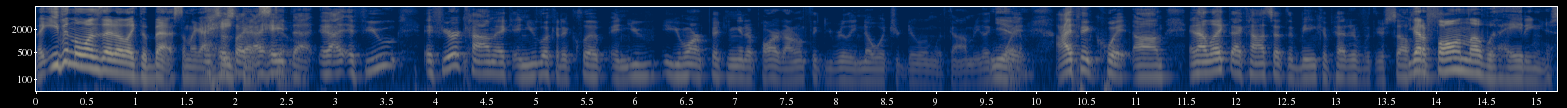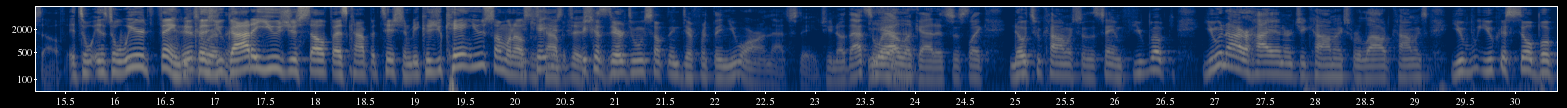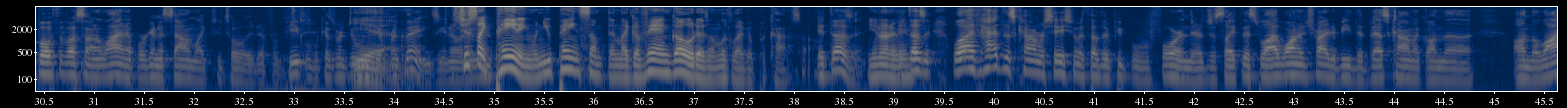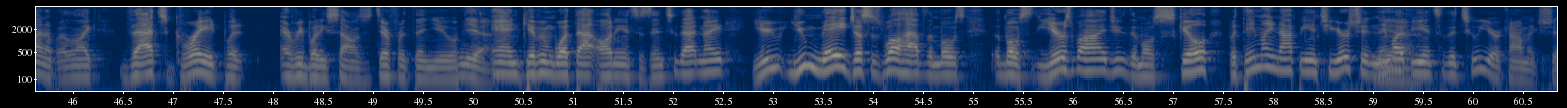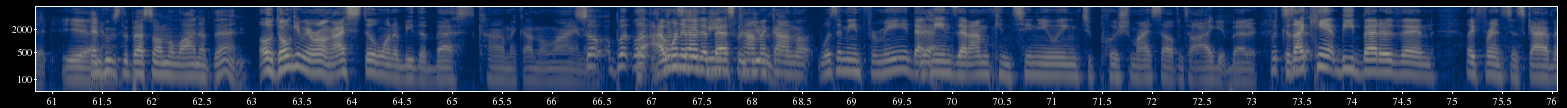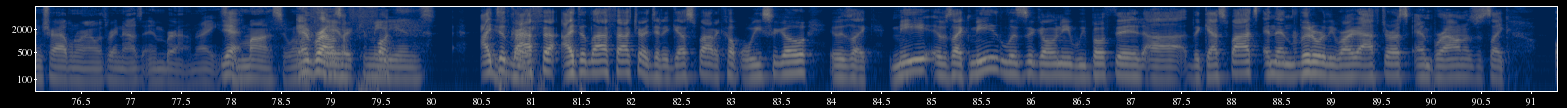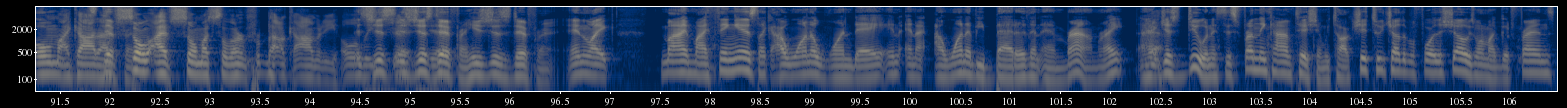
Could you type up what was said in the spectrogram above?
Like even the ones that are like the best, I'm like, I It's hate like that. I hate still. that. If you if you're a comic and you look at a clip and you you aren't picking it apart, I don't think you really know what you're doing with comedy. Like Yeah. quit. I think quit. Um, and I like that concept of being competitive with yourself. You got to fall in love with hating yourself. It's a, it's a weird thing It because you got to use yourself as competition because you can't use someone else's can't use- competition. because they're doing something different than you are on that stage. You know, that's the way I look at it. It's just like no two comics are the same. If you book, you and I are high energy comics, we're loud comics. You you could still book both of us on a lineup. We're gonna sound like two totally different people because we're doing Yeah. Different things. You know, it's just I mean? like painting. When you paint something, like a Van Gogh doesn't look like a Picasso. it doesn't. You know what I mean? It doesn't. Well, I've had this conversation with other people before, and they're just like this. Well, I want to try to be the best comic on the on the lineup. And I'm like, that's great, but everybody sounds different than you. Yeah. And given what that audience is into that night, you you may just as well have the most the most years behind you, the most skill, but they might not be into your shit, and they might be into the two year comic shit. Yeah. Then who's the best on the lineup then? Oh, don't get me wrong. I still want to be the best comic on the line. So, but But like, I want to be the best for you, comic on the. What does it mean for me? That Yeah. means that I'm continuing to push myself until I get better. Because I can't be better than, like for instance, guy I've been traveling around with right now is M Brown, right? He's Yeah. a monster. One of M. my Brown's a favorite fuck- comedians. I He's did great. laugh. Fa- I did laugh factor. I did a guest spot a couple weeks ago. It was like me. It was like me, Liz Zagoni. We both did uh, the guest spots, and then literally right after us, M Brown. Was just like, "Oh my god, I have so I have so much to learn from about comedy." Holy it's just shit. it's just Yeah. different. He's just different. And like my my thing is like I want to one day and, and I, I want to be better than M Brown, right? I just do. And it's this friendly competition. We talk shit to each other before the show. He's one of my good friends.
